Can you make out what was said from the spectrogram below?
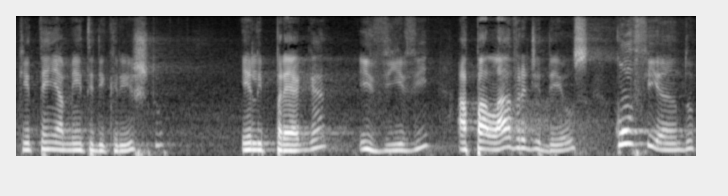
que tem a mente de Cristo, ele prega e vive a palavra de Deus, confiando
